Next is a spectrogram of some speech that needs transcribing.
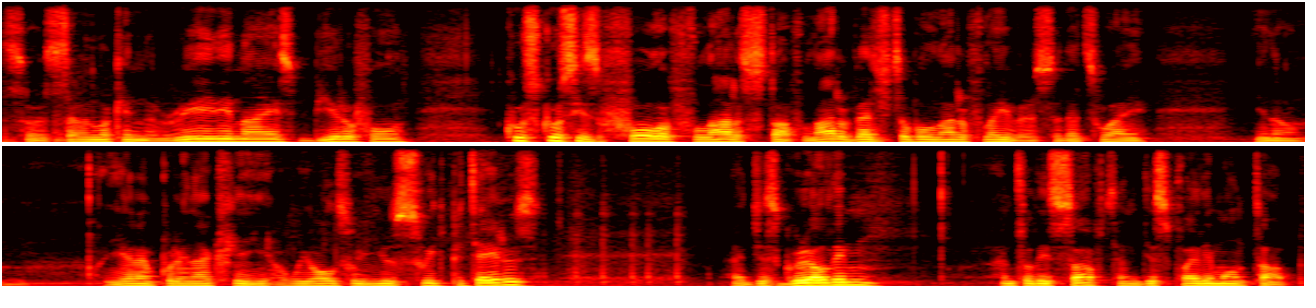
So it's looking really nice, beautiful. Couscous is full of a lot of stuff, a lot of vegetable, a lot of flavors. So that's why, you know, here I'm putting actually, we also use sweet potatoes. I just grilled them until they're soft and display them on top.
